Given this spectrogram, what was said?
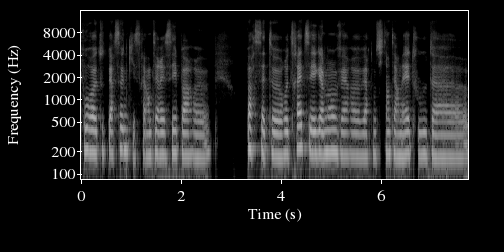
pour euh, toute personne qui serait intéressée par, par cette retraite et également vers, vers ton site internet ou ta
